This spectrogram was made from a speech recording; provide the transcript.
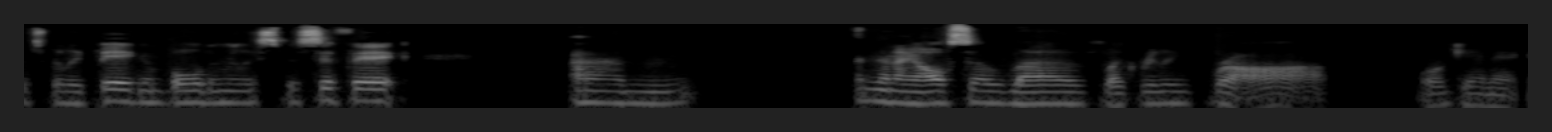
that's really big and bold and really specific. Um, and then I also love like really raw, organic,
